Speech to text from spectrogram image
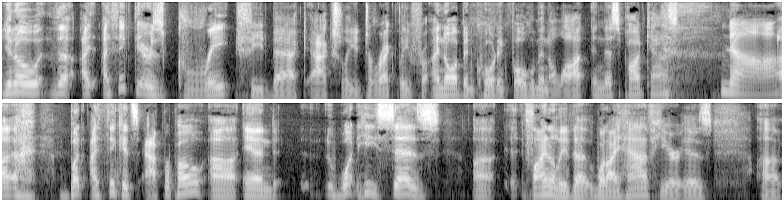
You know, the I, I think there's great feedback actually directly from. I know I've been quoting Fogelman a lot in this podcast. no, Uh, but I think it's apropos. Uh, and what he says, uh, finally, that what I have here is uh,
